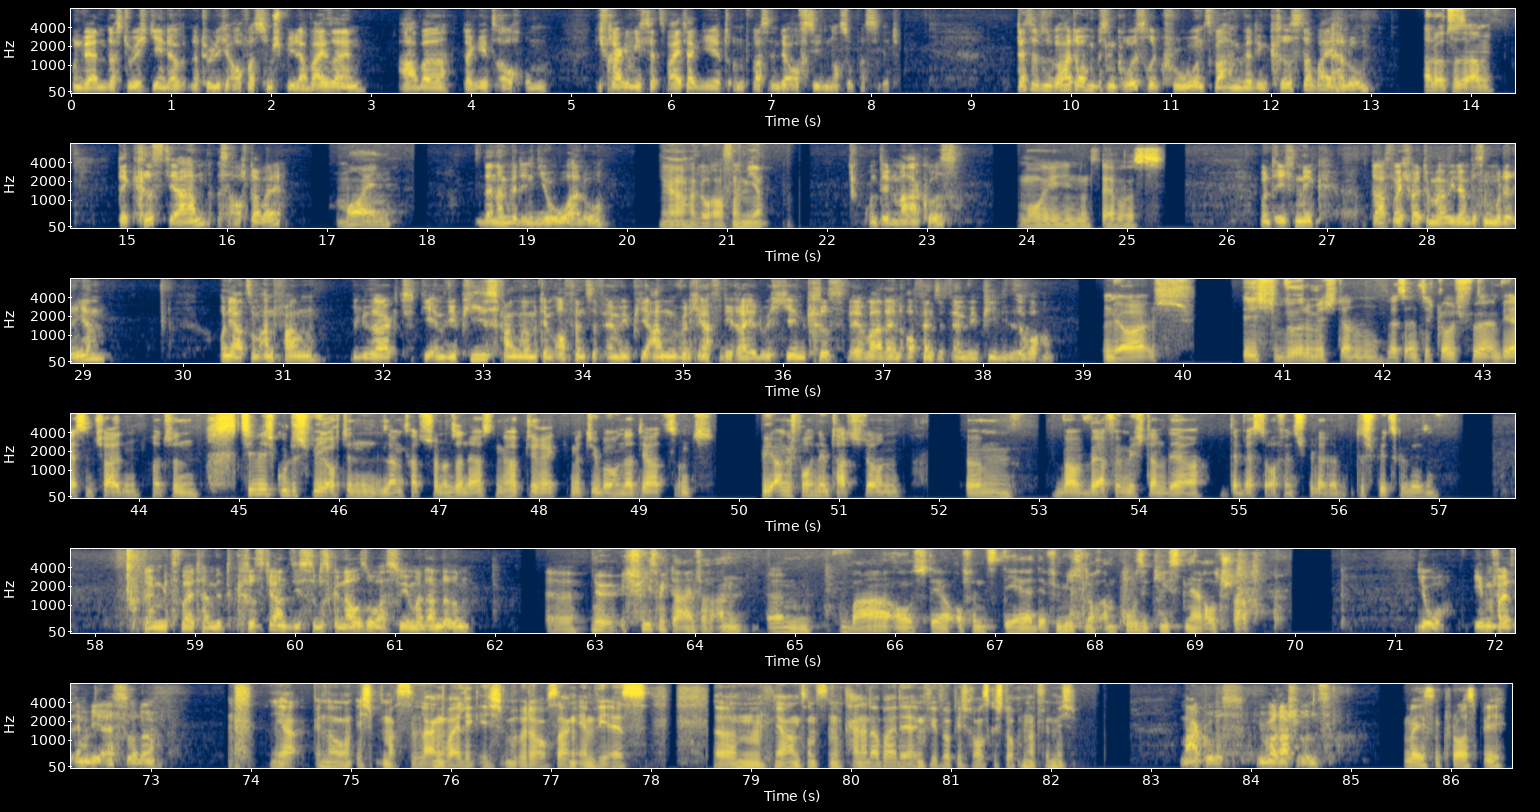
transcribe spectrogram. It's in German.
und werden das durchgehen. Da wird natürlich auch was zum Spiel dabei sein, aber da geht es auch um die Frage, wie es jetzt weitergeht und was in der Offseason noch so passiert. Deshalb sind wir heute auch ein bisschen größere Crew und zwar haben wir den Chris dabei. Hallo. Hallo zusammen. Der Christian ist auch dabei. Moin. Dann haben wir den Jo. Hallo. Ja, hallo auch von mir. Und den Markus. Moin und Servus und ich, Nick, darf euch heute mal wieder ein bisschen moderieren. Und ja, zum Anfang, wie gesagt, die MVPs. Fangen wir mit dem Offensive MVP an. Würde ich einfach die Reihe durchgehen. Chris, wer war dein Offensive MVP diese Woche? Ja, ich, ich würde mich dann letztendlich, glaube ich, für MWS entscheiden. Hatte ein ziemlich gutes Spiel, auch den langen Touchdown, unseren ersten gehabt, direkt mit über 100 Yards. Und wie angesprochen, dem Touchdown ähm, wäre für mich dann der, der beste Offenspieler des Spiels gewesen. Dann geht's weiter mit Christian. Siehst du das genauso? Hast du jemand anderen? Äh, nö, ich schließe mich da einfach an. Ähm, war aus der Offense der, der für mich noch am positivsten herausstach. Jo, ebenfalls MWS, oder? Ja, genau. Ich mache es langweilig. Ich würde auch sagen MWS. Ähm, ja, ansonsten keiner dabei, der irgendwie wirklich rausgestochen hat für mich. Markus, überrasch uns. Mason Crosby.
